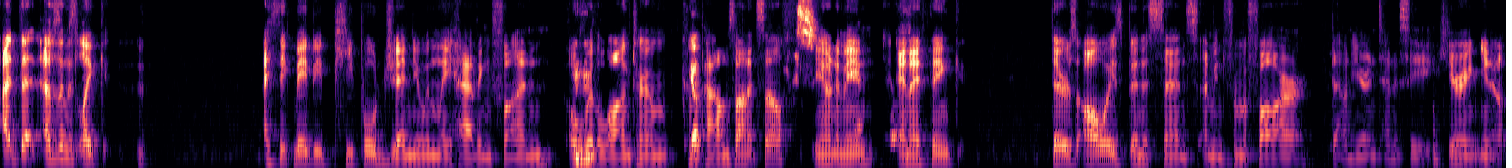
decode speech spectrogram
I, that, I was gonna like. I think maybe people genuinely having fun over mm-hmm. the long term compounds yep. on itself. You know what I mean? Yeah. And I think there's always been a sense. I mean, from afar down here in Tennessee, hearing you know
